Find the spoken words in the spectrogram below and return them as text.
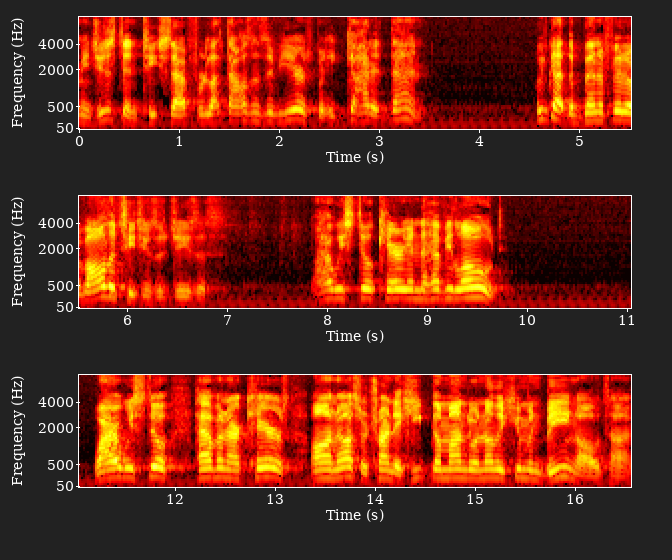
I mean, Jesus didn't teach that for thousands of years, but he got it then. We've got the benefit of all the teachings of Jesus. Why are we still carrying the heavy load? Why are we still having our cares on us or trying to heap them onto another human being all the time?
